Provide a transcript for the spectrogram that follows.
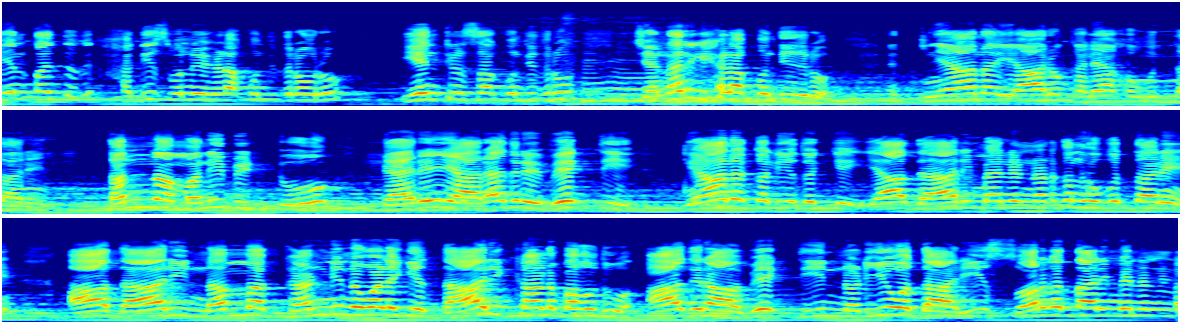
ಏನು ಇದ್ದದ್ದು ಹದೀಸವನ್ನು ಹೇಳಕ್ ಕುಂತಿದ್ರು ಅವರು? ಏನು ತಿಳ್ಸಕ್ ಕುಂತಿದ್ರು? ಜನರಿಗೆ ಹೇಳಕ್ ಕುಂತಿದ್ರು. ಜ್ಞಾನ ಯಾರು ಕಲಿಯಾಕ ಹೋಗುತ್ತಾರೆ? ತನ್ನ ಮನೆ ಬಿಟ್ಟು ಬೇರೆ ಯಾರಾದ್ರೆ ವ್ಯಕ್ತಿ ಜ್ಞಾನ ಕಲಿಯೋದಕ್ಕೆ ಯಾವ ದಾರಿ ಮೇಲೆ ನಡ್ಕೊಂಡು ಹೋಗುತ್ತಾನೆ? ಆ ದಾರಿ ನಮ್ಮ ಕಣ್ಣಿನ ಒಳಗೆ ದಾರಿ ಕಾಣಬಹುದು. ಆದರೆ ಆ ವ್ಯಕ್ತಿ ನಡೆಯುವ ದಾರಿ ಸ್ವರ್ಗ ದಾರಿ ಮೇಲೆ ನಡ,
